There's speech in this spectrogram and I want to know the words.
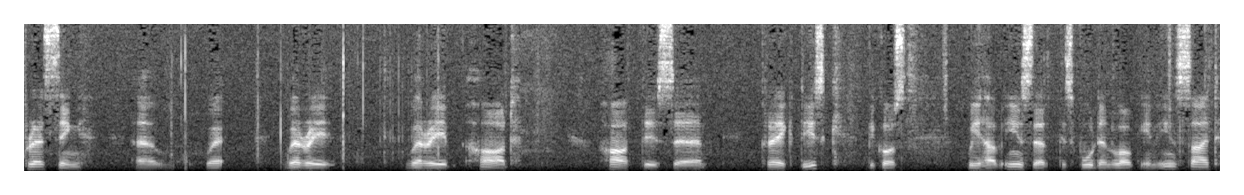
pressing uh, very very hard hard this uh, brake disc because we have insert this wooden lock in inside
